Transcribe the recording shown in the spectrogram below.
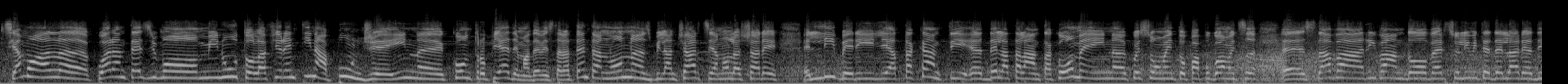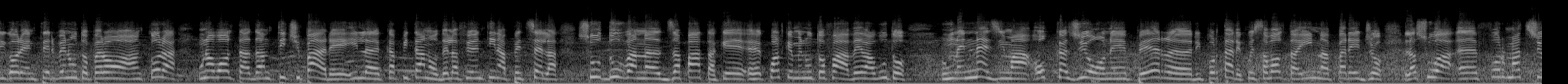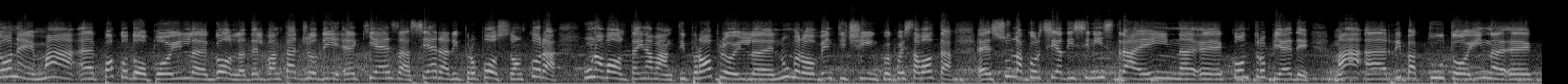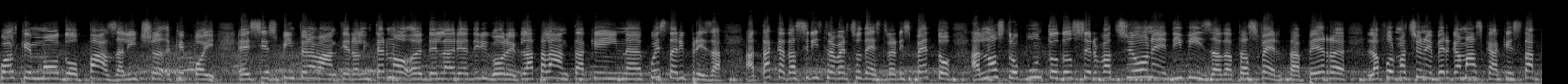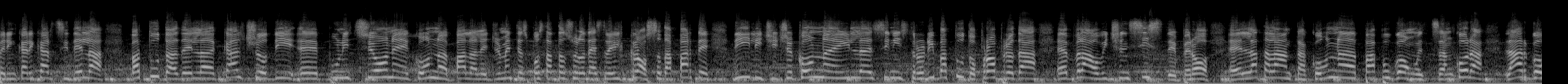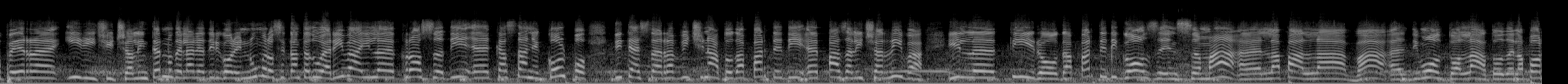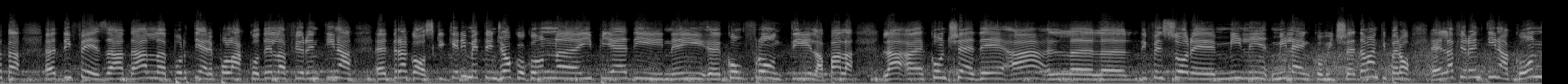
Siamo al quarantesimo minuto, la Fiorentina punge in eh, contropiede ma deve stare attenta a non sbilanciarsi, a non lasciare eh, liberi gli attaccanti eh, dell'Atalanta come in questo momento Papu Gomez stava arrivando verso il limite dell'area di rigore, è intervenuto però ancora una volta ad anticipare il capitano della Fiorentina Pezzella su Duvan Zapata che qualche minuto fa aveva avuto un'ennesima occasione per riportare questa volta in pareggio la sua eh, formazione ma eh, poco dopo il gol del vantaggio di eh, Chiesa si era riproposto ancora una volta in avanti proprio il numero 25 questa volta eh, sulla corsia di sinistra e in eh, contropiede ma ha ribattuto in eh, qualche modo Pasalic che poi si è spinto in avanti. Era all'interno dell'area di rigore. l'Atalanta che in questa ripresa attacca da sinistra verso destra rispetto al nostro punto d'osservazione divisa da trasferta per la formazione bergamasca che sta per incaricarsi della battuta del calcio di eh, punizione con palla leggermente spostata sulla destra il cross da parte di Ilicic con il sinistro ribattuto proprio da eh, Vlaovic insiste però eh, l'Atalanta con Papu Gomez ancora largo per Ilicic. All'interno dell'area di rigore il numero 72 arriva il cross di eh, Castagne colpo di testa ravvicinato da parte di eh, Pasalic. Arriva il tiro da parte di Gosens ma eh, la palla va eh, di molto al lato della porta eh, difesa dal portiere polacco della Fiorentina Dragoschi che rimette in gioco con i piedi nei confronti. La palla la concede al difensore Milenkovic. Davanti però la Fiorentina con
